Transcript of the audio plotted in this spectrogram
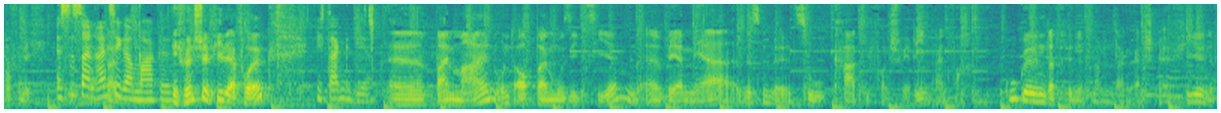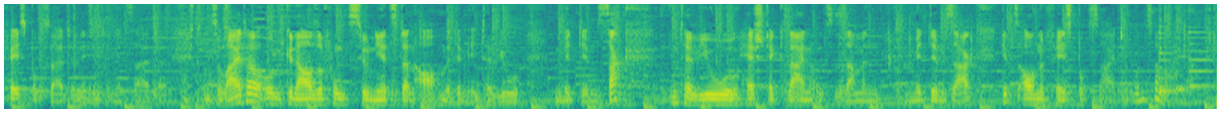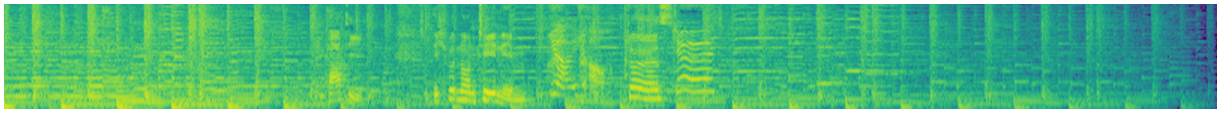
Hoffentlich. Es ist ein einziger Makel. Ich wünsche dir viel Erfolg Ich danke dir. äh, beim Malen und auch beim Musizieren. Äh, wer mehr wissen will zu Karten von Schwerin, einfach googeln. Da findet man dann ganz schnell viel. Eine Facebook-Seite, eine Internetseite und so weiter. Und genauso funktioniert es dann auch mit dem Interview mit dem Sack. Interview, Hashtag klein und zusammen mit dem Sack. Gibt es auch eine Facebook-Seite und so weiter. Kati, ich würde noch einen Tee nehmen. Ja, ich auch. Tschüss. Tschüss.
